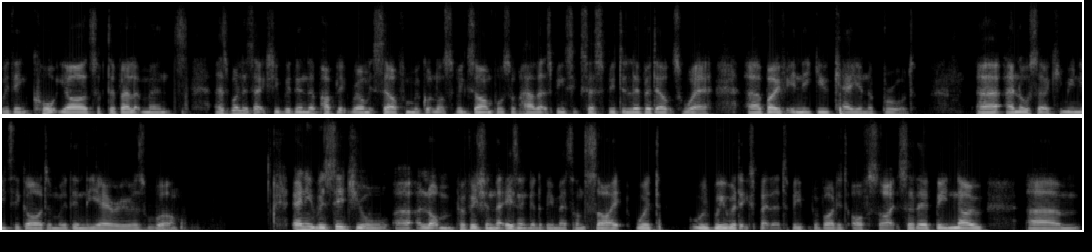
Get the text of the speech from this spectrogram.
within courtyards of developments, as well as actually within the public realm itself. And we've got lots of examples of how that's been successfully delivered elsewhere, uh, both in the UK and abroad uh, and also a community garden within the area as well. Any residual uh, allotment provision that isn't going to be met on site would, we would expect that to be provided off site. So there'd be no um,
